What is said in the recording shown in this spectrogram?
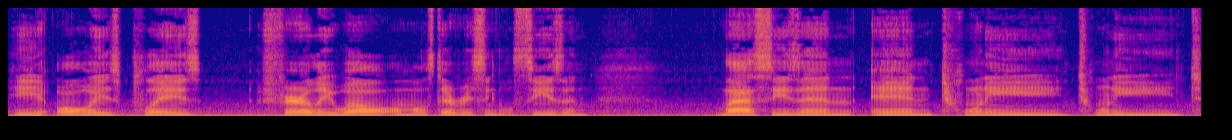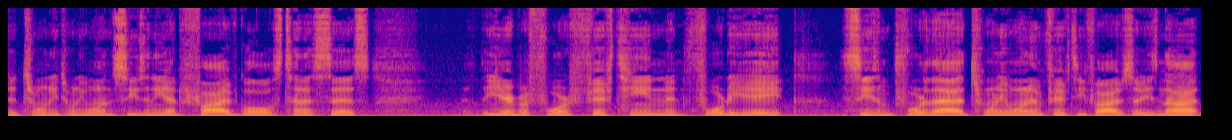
He always plays fairly well almost every single season. Last season in 2020 to 2021 season, he had five goals, 10 assists. The year before, 15 and 48. The season before that, 21 and 55. So he's not.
